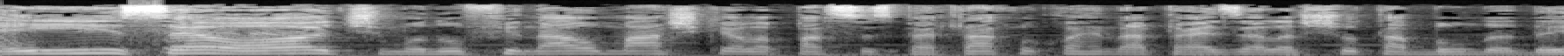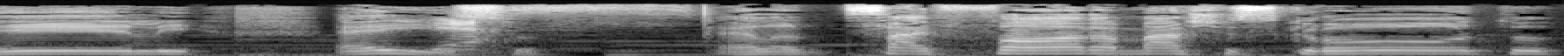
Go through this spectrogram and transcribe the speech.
É isso, é ótimo. No final, o macho que ela passa o espetáculo correndo atrás, ela chuta a bunda dele. É isso. Yes! Ela sai fora, macho escroto.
